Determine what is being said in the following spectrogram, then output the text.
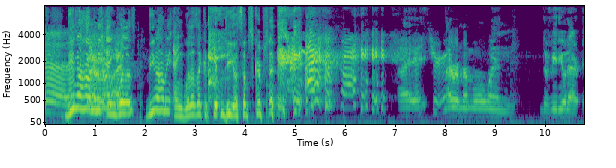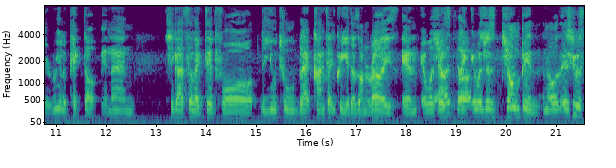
Yeah, do you know how many remember- anguillas? Do you know how many anguillas I could fit into your subscription? I, I That's true. I remember when the video that it really picked up, and then she got selected for the YouTube Black Content Creators on the Rise, and it was Yeah, it just was like dope. it was just jumping, and, I was, and she was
